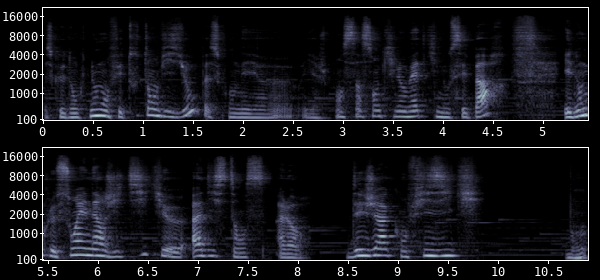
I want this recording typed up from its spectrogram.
Parce que donc nous, on fait tout en visio, parce qu'on est, euh, il y a je pense 500 km qui nous séparent. Et donc le soin énergétique euh, à distance. Alors déjà qu'en physique, bon,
